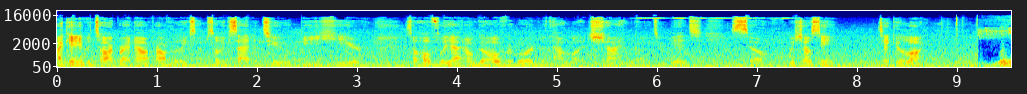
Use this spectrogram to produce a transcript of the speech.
I can't even talk right now properly because I'm so excited to be here. So hopefully I don't go overboard with how much I am going to get. So we shall see. Take you along. So,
